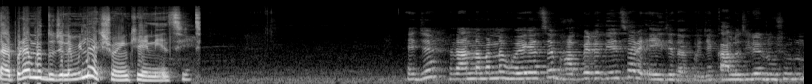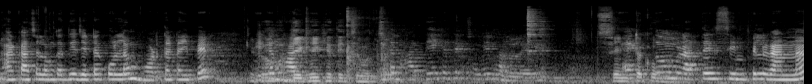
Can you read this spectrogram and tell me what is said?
তারপরে আমরা দুজনে মিলে একসঙ্গে খেয়ে নিয়েছি। এই যে রান্না বান্না হয়ে গেছে ভাত বেড়ে দিয়েছে আর এই যে দেখো এই যে কালো জিরে রসুন আর কাঁচা লঙ্কা দিয়ে যেটা করলাম ভর্তা টাইপের। এটা ভাত দেখেই খেতে ইচ্ছে হচ্ছে এটা ভাত দিয়ে খেতে খুবই ভালো লাগে। সেন্টটা খুব একদম রাতের সিম্পল রান্না।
